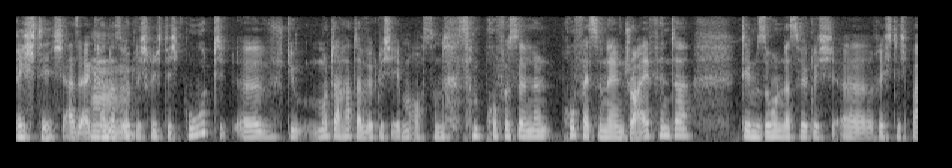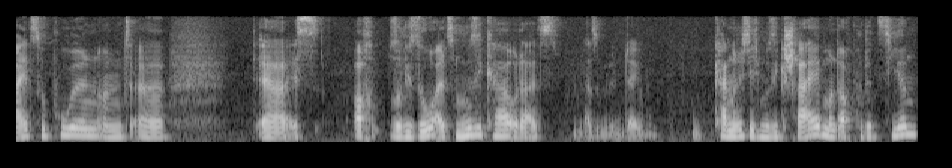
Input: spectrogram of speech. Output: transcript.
richtig. Also er kann mhm. das wirklich richtig gut. Äh, die Mutter hat da wirklich eben auch so einen, so einen professionellen, professionellen Drive hinter dem Sohn, das wirklich äh, richtig beizupulen. Und äh, er ist auch sowieso als Musiker oder als, also der kann richtig Musik schreiben und auch produzieren.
